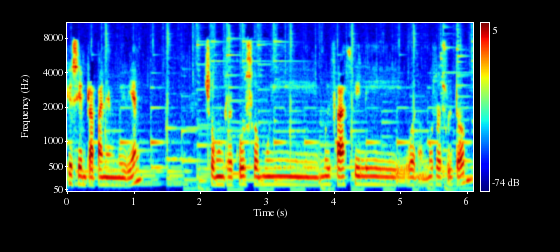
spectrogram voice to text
que siempre apañan muy bien. Son un recurso muy, muy fácil y bueno, muy resultón.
